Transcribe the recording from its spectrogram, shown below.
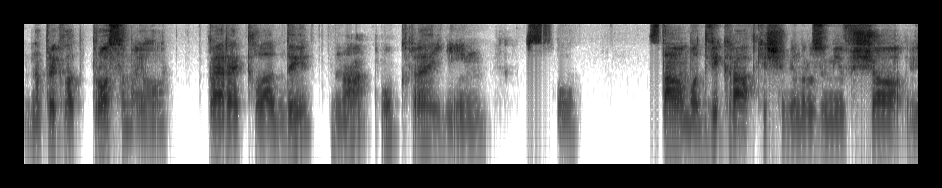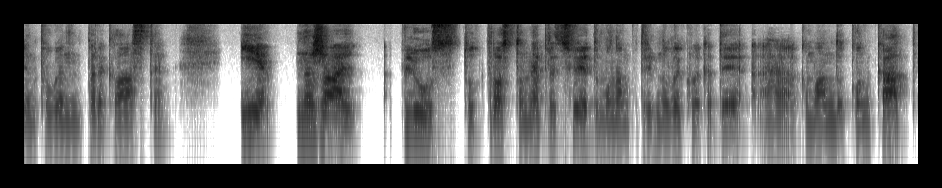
наприклад, просимо його переклади на українську. Ставимо дві крапки, щоб він розумів, що він повинен перекласти. І, на жаль, плюс тут просто не працює, тому нам потрібно викликати е, команду concat,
